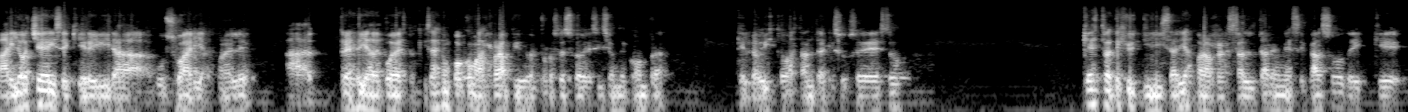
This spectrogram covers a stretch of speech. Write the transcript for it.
Bariloche y se quiere ir a Ushuaia, ponerle a tres días después de esto. Quizás es un poco más rápido el proceso de decisión de compra, que lo he visto bastante a que sucede eso. ¿Qué estrategia utilizarías para resaltar en ese caso de que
